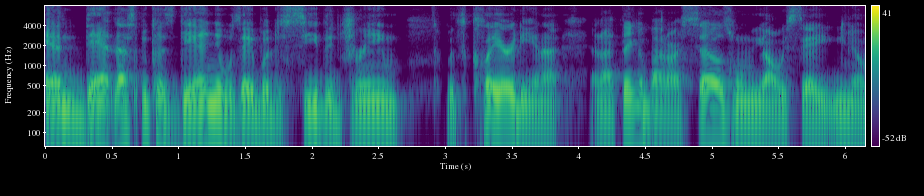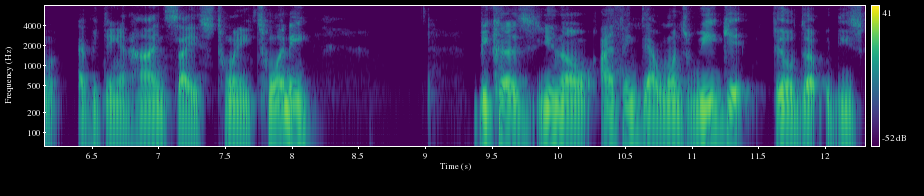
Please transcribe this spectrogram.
And Dan, that's because Daniel was able to see the dream with clarity. And I and I think about ourselves when we always say, you know, everything in hindsight is 2020. Because, you know, I think that once we get filled up with these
